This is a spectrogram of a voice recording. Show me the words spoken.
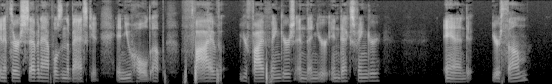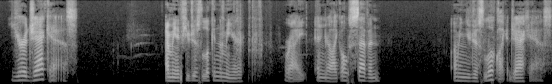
And if there are seven apples in the basket and you hold up five, your five fingers and then your index finger, and your thumb, you're a jackass. I mean, if you just look in the mirror, right, and you're like, oh, seven, I mean, you just look like a jackass,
